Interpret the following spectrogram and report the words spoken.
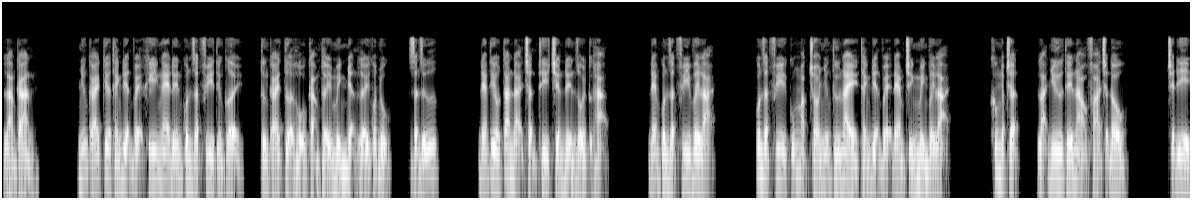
Làm cản những cái kia thánh điện vệ khi nghe đến quân giật phi tiếng cười, từng cái tựa hồ cảm thấy mình nhận lấy khuất nhục, giận dữ. Đem tiêu tan đại trận thi triển đến rồi cực hạn. Đem quân giật phi vây lại. Quân giật phi cũng mặc cho những thứ này thánh điện vệ đem chính mình vây lại. Không nhập trận, lại như thế nào phá trận đâu? Chết đi.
